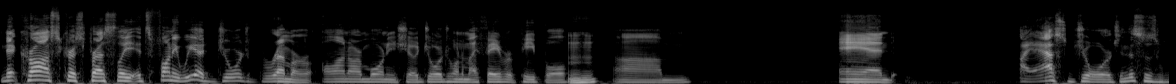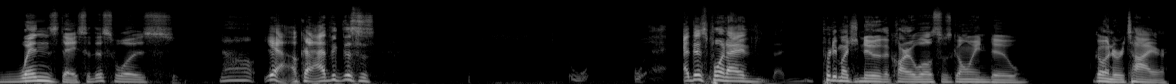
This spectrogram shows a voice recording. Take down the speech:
Nick Cross, Chris Presley. It's funny, we had George Bremer on our morning show. George, one of my favorite people. Mm-hmm. Um, and I asked George, and this was Wednesday, so this was no, yeah, okay. I think this is at this point. I pretty much knew that Khari Willis was going to going to retire,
